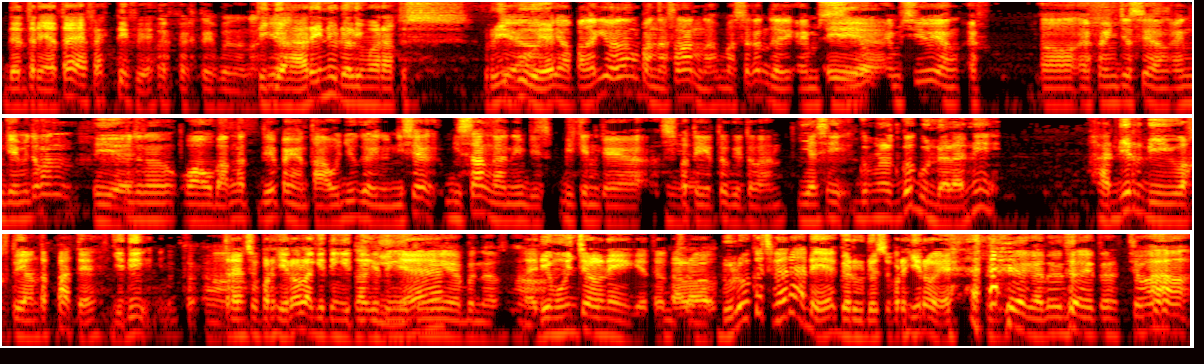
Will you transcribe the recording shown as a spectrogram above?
dan ternyata efektif ya. efektif benar Tiga Iya. hari ini udah 500 ribu Iya, ya. iya, apalagi orang penasaran lah masa kan dari MCU Iya. MCU yang F- eh, Avengers yang Endgame itu kan Iya. wow banget dia pengen tahu juga Indonesia bisa nggak nih bikin kayak seperti itu gitu kan Iya sih, gua- menurut gue Gundala ini hadir di waktu yang tepat ya. Jadi Ah, tren superhero lagi tinggi lagi tinggi tingginya. tinggi ya benar Nah dia muncul nih gitu. Kalau dulu kan sebenarnya ada ya Garuda superhero ya. iya gak udah itu cuma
